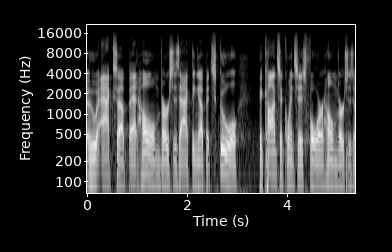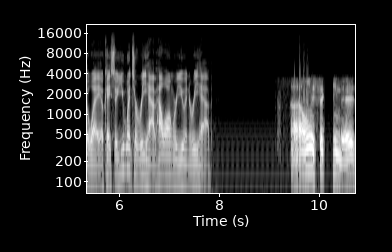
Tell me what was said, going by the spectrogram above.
who acts up at home versus acting up at school. The consequences for home versus away. Okay, so you went to rehab. How long were you in rehab? Uh, only 16 days.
